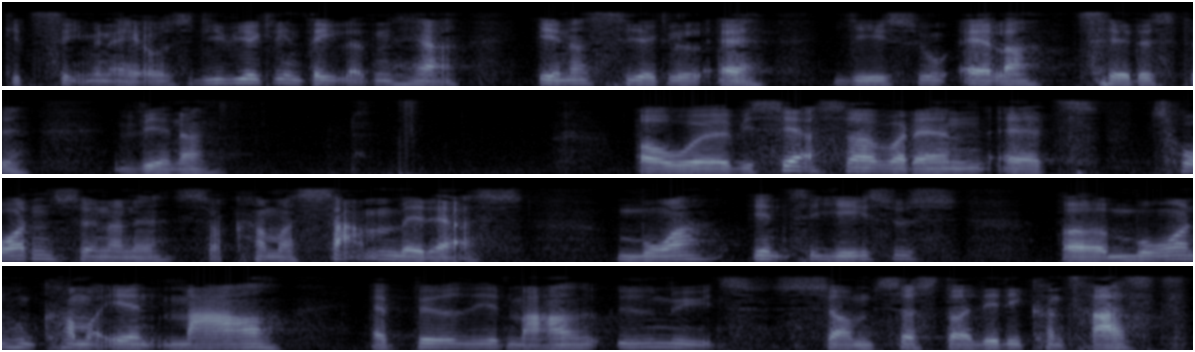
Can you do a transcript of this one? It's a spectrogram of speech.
Gethsemane have. Så de er virkelig en del af den her indercirkel af Jesu aller tætteste venner. Og øh, vi ser så, hvordan at tordensønderne så kommer sammen med deres mor ind til Jesus, og moren hun kommer ind meget erbødigt, meget ydmygt, som så står lidt i kontrast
